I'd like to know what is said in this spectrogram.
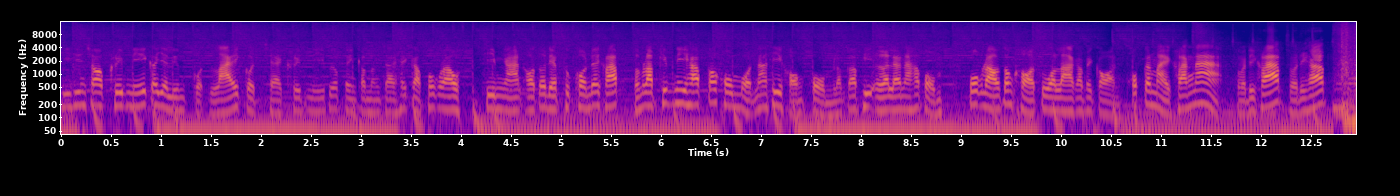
ที่ชื่นชอบคลิปนี้ก็อย่าลืมกดไลค์กดแชร์คลิปนี้เพื่อเป็นกำลังใจให้กับพวกเราทีมงาน Auto d e v ทุกคนด้วยครับสำหรับคลิปนี้ครับก็คงหมดหน้าที่ของผมแล้วก็พี่เอิร์ธแล้วนะครับผม พวกเราต้องขอตัวลากันไปก่อน พบกันใหม่ครั้งหน้า สวัสดีครับ สวัสดีครับ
